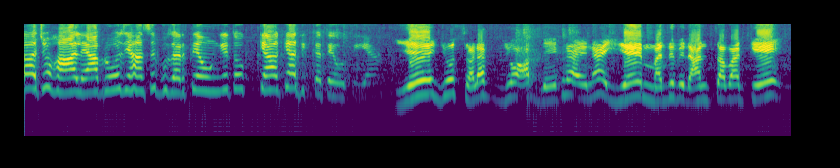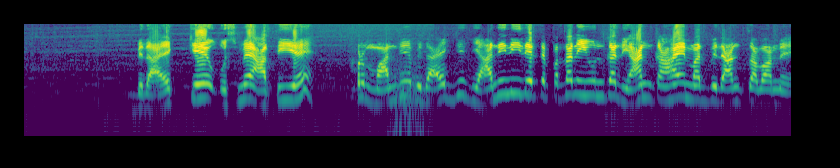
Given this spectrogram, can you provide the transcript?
का जो हाल है, आप रोज यहाँ से गुजरते होंगे तो क्या क्या दिक्कतें होती हैं? ये जो सड़क जो आप देख रहे हैं ना, ये मध्य विधानसभा के विधायक के उसमें आती है। और माननीय विधायक जी ध्यान ही नहीं देते, पता नहीं उनका ध्यान कहाँ है मध्य विधानसभा में।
